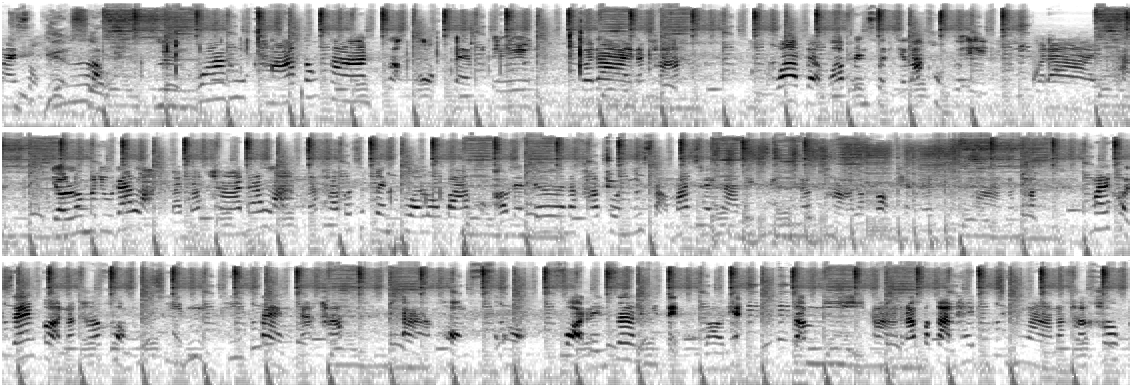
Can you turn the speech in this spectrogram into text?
ลายไหมาส่งเลือกหรือว่าลูกค้าต้องการจะออกแบบเองก็ได้นะคะ หรือว่าแบบว่าเป็นสัญลักษณ์ของตัวเองก็ได้ค่ะ เดี๋ยวเรามาดูด้านหลังกันนะคะ ด้านหลังนะคะ ก็จะเป็นตัวโลบาร์ของ Outlander นะคะ ตัวนี้สามารถใช้งานได้จริงนะคะ แล้วก็แข็งแรงทนทานนะคะ ไม่ขอแจ้งก่อนนะคะของทุกชิ้นที่แต่งนะคะขอาของ Ford Ranger Limited ของเราเนี่ยจะมีรับประกันให้ทุกชิ้นงานนะคะ เข้าไป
